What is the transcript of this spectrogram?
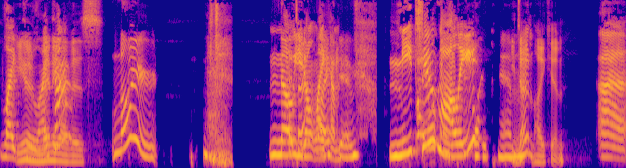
Like you you, and like many him? others. No, No, I you don't like him. him. Me too, Molly. Like him. You don't like him. Uh,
